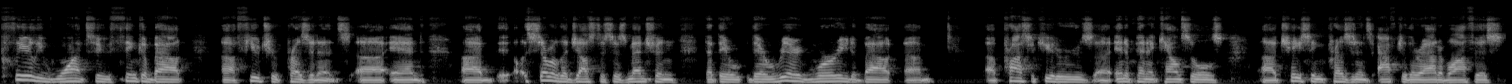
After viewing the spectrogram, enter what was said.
clearly want to think about future presidents. and several of the justices mentioned that they're, they're really worried about um, uh, prosecutors, uh, independent counsels uh, chasing presidents after they're out of office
